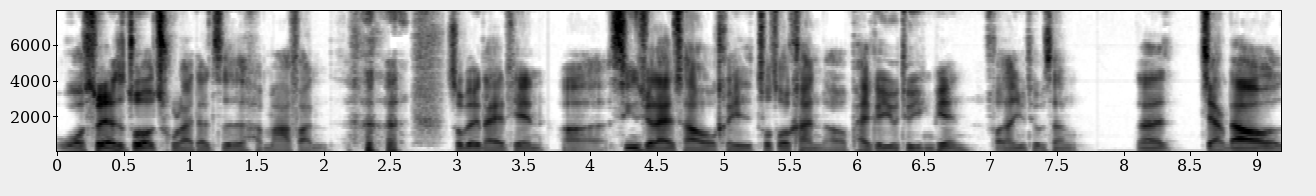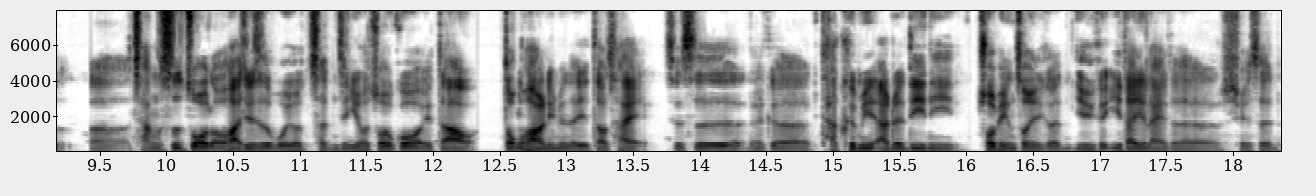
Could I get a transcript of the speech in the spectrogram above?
我虽然是做得出来，但是很麻烦。说不定哪一天啊，呃，心血来潮，我可以做做看，然后拍个 YouTube 影片放在 YouTube 上。那讲到呃尝试做的话，其实我有曾经有做过一道动画里面的一道菜，就是那个 Takumi Arledini 作品中有一个有一个意大利来的学生，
